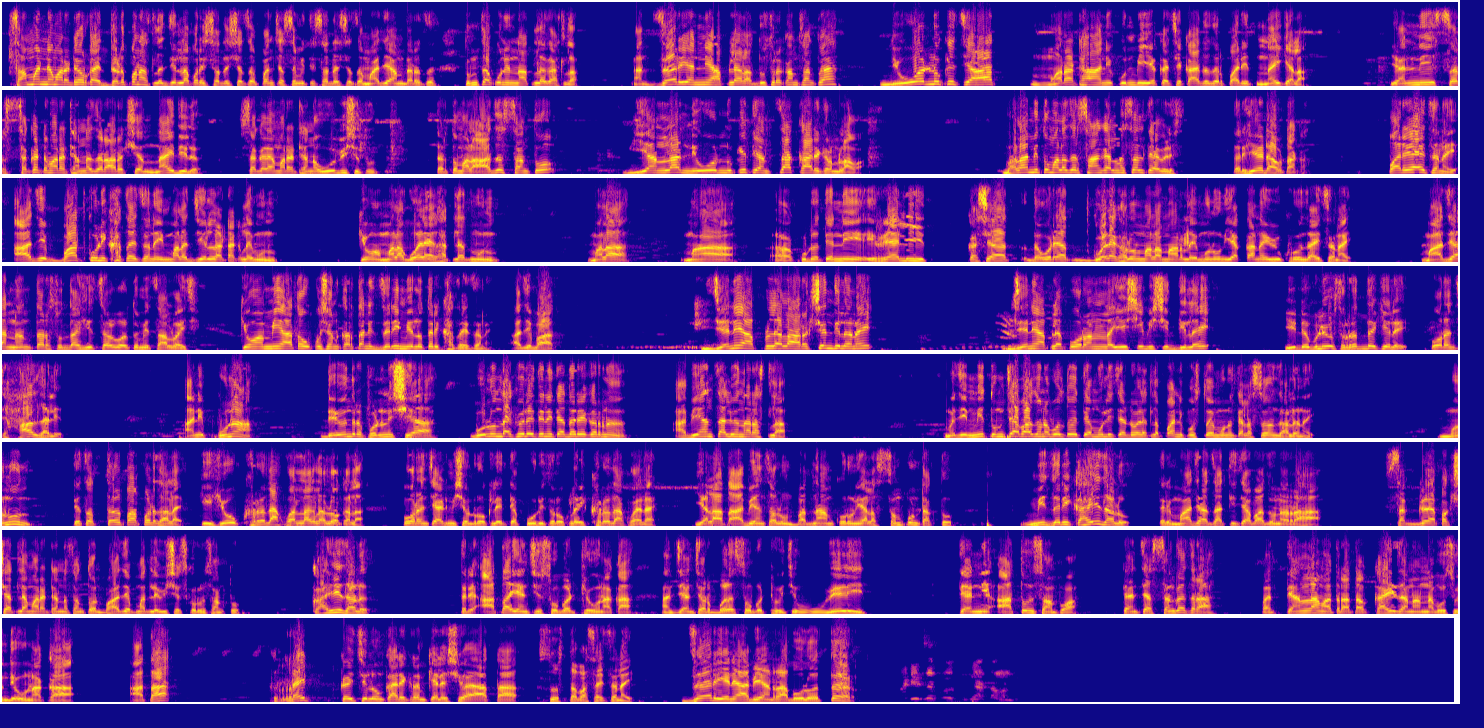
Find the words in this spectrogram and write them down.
सामान्य मराठ्यावर काय दडपण असलं जिल्हा परिषद सदस्याचं पंचायत समिती सदस्याचं माजी आमदाराचं तुमचा कोणी नातलग असला आणि जर यांनी आपल्याला दुसरं काम सांगतोय निवडणुकीच्या आत मराठा आणि कुणबी एकाचे कायदा जर पारित नाही केला यांनी सरसकट मराठ्यांना जर आरक्षण नाही दिलं सगळ्या मराठ्यांना ओबीसीतून तर तुम्हाला आजच सांगतो यांना निवडणुकीत यांचा कार्यक्रम लावा. भला मी तुम्हाला जर सांगायला नसेल त्यावेळेस तर हे डाव टाका. पर्यायचं नाही. अजिबात कोणी खचायचं नाही. मला जेलला टाकलंय म्हणून. किंवा मला गोळ्या घातल्यात म्हणून. मला महा कुठं त्यांनी रॅलीत कशात दौऱ्यात गोळ्या घालून मला मारलंय म्हणून एकाने विखरून जायचं नाही. माझ्या नंतर सुद्धा ही चळवळ तुम्ही चालवायची. किंवा मी आता उपोषण करताना जरी मेलो तरी खचायचं नाही. अजिबात. ज्याने आपल्याला आरक्षण दिलं नाही ज्याने आपल्या पोरांना एसी बीसी दिलंय ईडब्ल्यू एस रद्द केलंय पोरांचे हाल झालेत. आणि पुन्हा देवेंद्र फडणवीस ह्या बोलून दाखविले त्यांनी त्या दरेकरनं. अभियान चालविणार असला. म्हणजे मी तुमच्या बाजूने बोलतोय त्या मुलीच्या डोळ्यातलं पाणी पुसतोय म्हणून त्याला सहन झालं नाही. म्हणून त्याचा तळपापड झालाय की ह्यो खरं दाखवायला लागला लोकाला. पोरांचे ऍडमिशन रोखले त्या पुरीचं रोखलं हे खरं दाखवायला याला आता अभियान चालवून बदनाम करून याला संपून टाकतो. मी जरी काही झालो तरी माझ्या जातीच्या बाजूने राहा. सगळ्या पक्षातल्या मराठ्यांना सांगतो आणि भाजपमधल्या विशेष करून सांगतो. काही झालं तरी आता यांची सोबत ठेवू नका आणि ज्यांच्यावर बळ सोबत ठेवायची वेळी त्यांनी आतून संपवा. त्यांच्या संगत राहा पण त्यांना मात्र आता काही जणांना बसून देऊ नका. आता राईट कैची लोक कार्यक्रम केल्याशिवाय आता सुस्त बसायचं नाही. जर येणे अभियान राबवलं तर.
